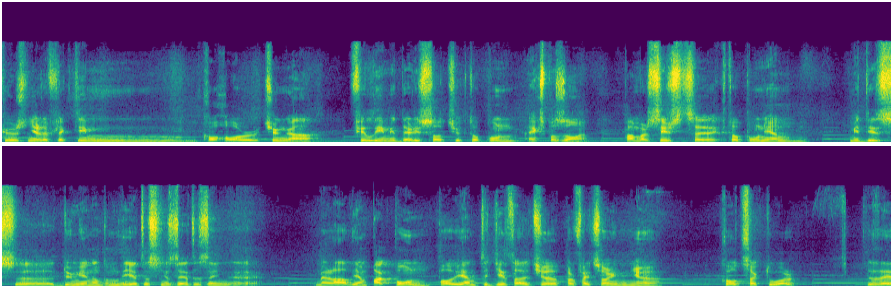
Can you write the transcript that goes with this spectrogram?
ky është një reflektim kohor që nga fillimi deri sot që këto punë ekspozohen. Pavarësisht se këto punë janë midis dy mijë e nëntëmbëdhjetës, njëzetës e me radhë janë pak punë, po janë të gjitha që përfaqësojnë një kohë të caktuar dhe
